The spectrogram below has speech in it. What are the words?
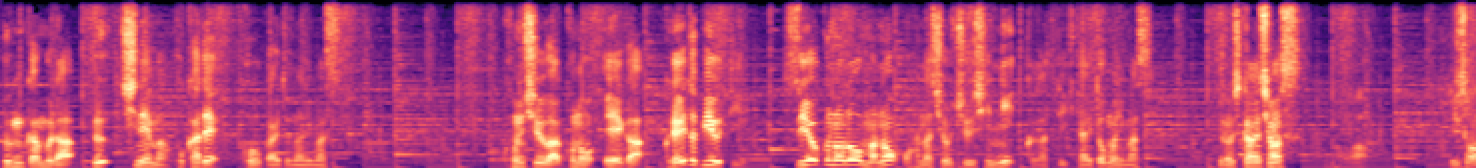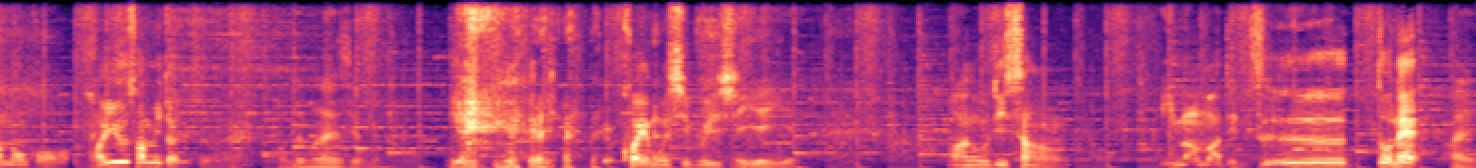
文化村ル・シネマ他で公開となります。今週はこの映画「グレートビューティー追憶のローマ」のお話を中心に伺っていきたいと思います。よろしくお願いします。こんばんは。李さんなんか俳優さんみたいですよね、とんでもないですよねいやいやいや声も渋いしいえいえあの李さん今までずっとねはい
